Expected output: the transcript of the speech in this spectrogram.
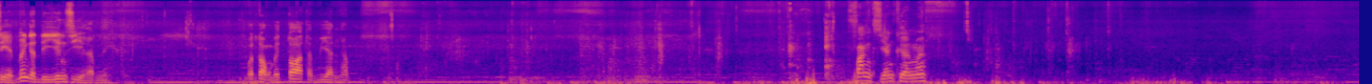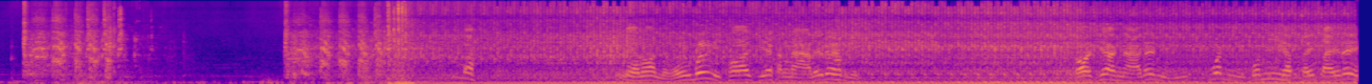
ษตรมันก็ดียังสี่ครับนี่ว่าต้องไปต่อทะเบียนครับ ฟังเสียงเครื่องมั้ง น่นอนเนี่ยเบิ้งนี่คอเสียข้างหน้าเลยเด้วยครับนี่คอเสียข้างหน้าเลยนี่อ้วนกว่ามีครับใสๆเลย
